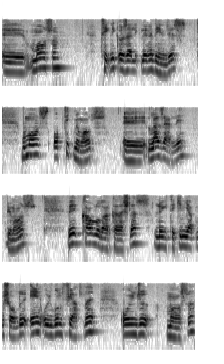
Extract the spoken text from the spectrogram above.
e, mouse'un teknik özelliklerine değineceğiz. Bu mouse optik bir mouse. E, lazerli bir mouse. Ve kablolu arkadaşlar. Logitech'in yapmış olduğu en uygun fiyatlı oyuncu mouse'u.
